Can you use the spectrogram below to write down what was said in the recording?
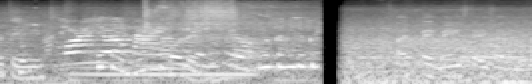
콜리 타이페이 메인 스테이션입니다.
